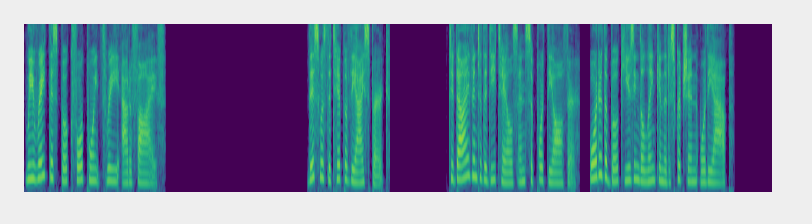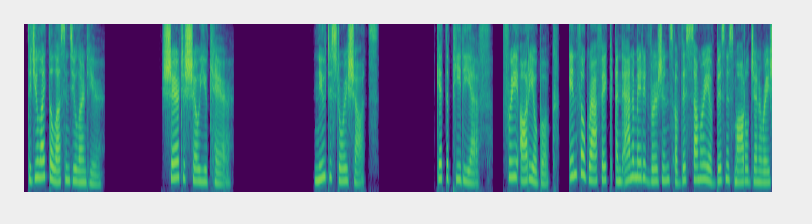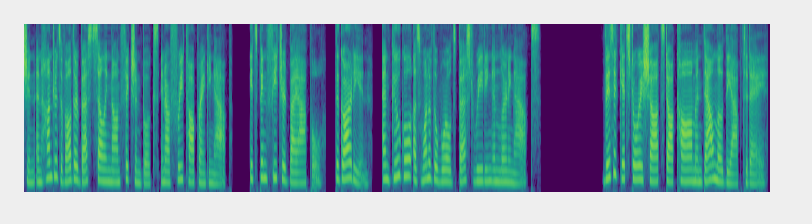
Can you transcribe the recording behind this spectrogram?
We rate this book 4.3 out of 5. This was the tip of the iceberg. To dive into the details and support the author, order the book using the link in the description or the app. Did you like the lessons you learned here? Share to show you care. New to StoryShots. Get the PDF, free audiobook, infographic, and animated versions of this summary of business model generation and hundreds of other best selling nonfiction books in our free top ranking app. It's been featured by Apple, The Guardian, and Google as one of the world's best reading and learning apps. Visit GetStoryShots.com and download the app today.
